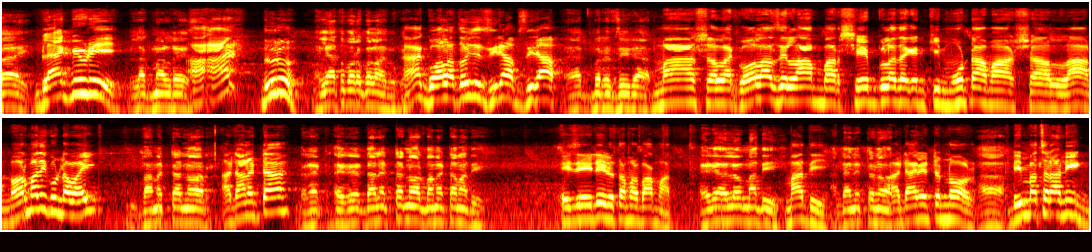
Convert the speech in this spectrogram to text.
ভাই। ব্ল্যাক বিউটি লাগমাল রে। দুরু। তাহলে এত বড় গলা হবে হ্যাঁ গলা তো ওই যে জিরাফ জিরাফ। একবারে জিরা মাশাল্লাহ গলা যে লাম্বার শেপগুলা দেখেন কি মোটা মাশাল্লাহ। নর্মালি কোনটা ভাই? বামেরটা নর। আর ডানেরটা? ডানেরটা নর বামেরটা মাদি। এই যে এটাই হলো তো আমার বামাত এটা হলো মাদি। মাদি। আর ডানেরটা নর। হ্যাঁ। ডিম বাচ্চা রানিং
